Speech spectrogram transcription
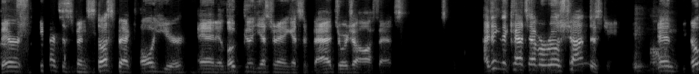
Their defense has been suspect all year, and it looked good yesterday against a bad Georgia offense. I think the Cats have a real shot in this game, and no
